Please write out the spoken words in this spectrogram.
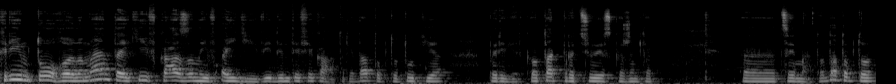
крім того елемента, який вказаний в ID, в ідентифікаторі. Да? Тобто тут є перевірка. Отак працює, скажімо так, е, цей метод. Да? Тобто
